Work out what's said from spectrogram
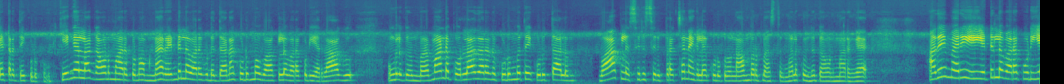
ஏற்றத்தை கொடுக்கும். எங்கெல்லாம் கவனமாக இருக்கணும் அப்படின்னா ரெண்டில் வரக்கூடியதான குடும்ப வாக்கில் வரக்கூடிய ராகு உங்களுக்கு பிரம்மாண்ட பொருளாதார குடும்பத்தை கொடுத்தாலும் வாக்கில் சிறு சிறு பிரச்சனைகளை கொடுக்கணும். நவம்பர் மாதத்துக்கு மேலே கொஞ்சம் கவனமாக இருங்க. அதே மாதிரி எட்டில் வரக்கூடிய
